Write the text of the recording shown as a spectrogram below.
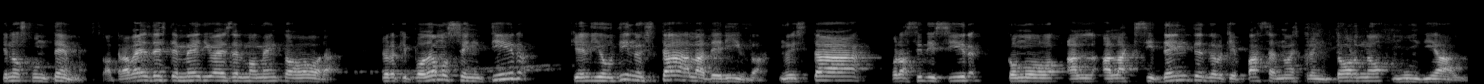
que nos juntemos. A través de este medio es el momento ahora, pero que podamos sentir que el Yehudi no está a la deriva, no está, por así decir, como al, al accidente de lo que pasa en nuestro entorno mundial.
